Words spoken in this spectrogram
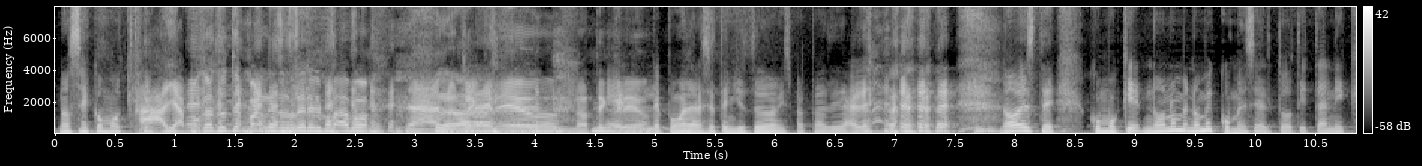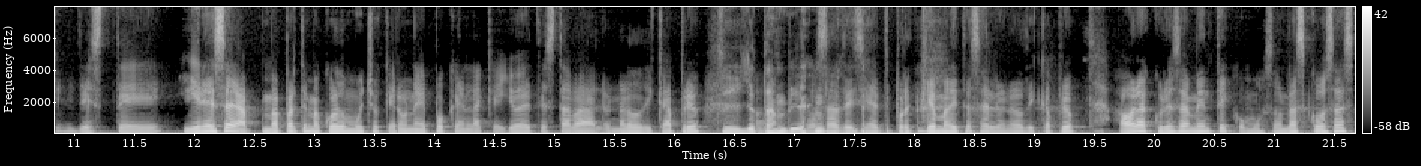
No sé cómo que... Ay, ¿a poco tú te pones a hacer el pavo? Nah, no te creo, no te Eh, creo. Le pongo la receta en YouTube a mis papás. no, este, como que no, no me, no me convence del todo Titanic. Este, y en esa aparte me acuerdo mucho que era una época en la que yo detestaba a Leonardo DiCaprio. Sí, yo Ah, también. O sea, decía, ¿por qué maldita sea Leonardo DiCaprio? Ahora, curiosamente, tristemente, como son las cosas,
